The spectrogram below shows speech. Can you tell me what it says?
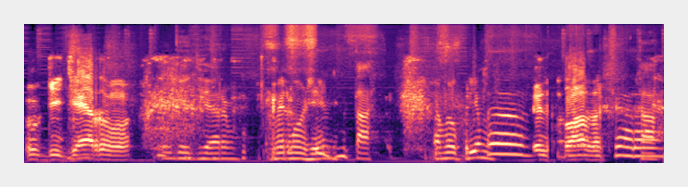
O Guilhermo, O Guilherme. Meu irmão gêmeo. Tá, É o meu primo. ele falava. tá.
